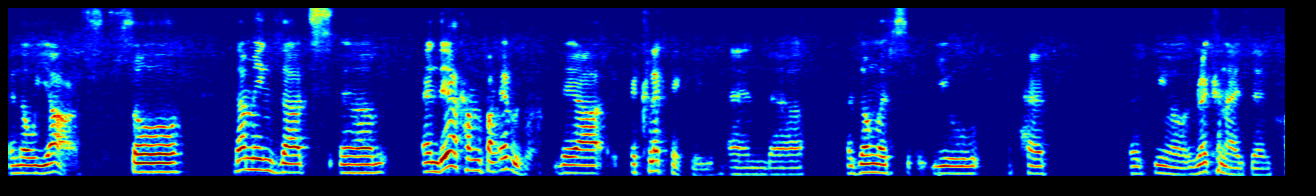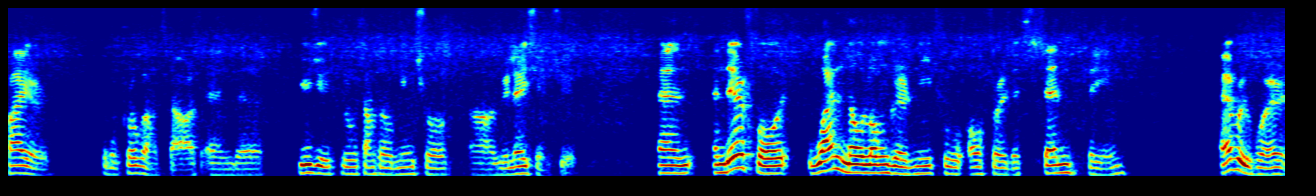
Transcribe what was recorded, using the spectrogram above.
and OERs. So that means that, um, and they are coming from everywhere. They are eclectically, and uh, as long as you have uh, you know, recognized them prior to the program starts and uh, usually through some sort of mutual uh, relationship. And, and therefore, one no longer need to offer the same thing everywhere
